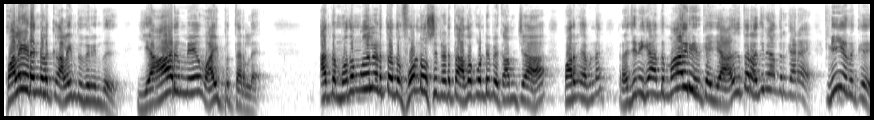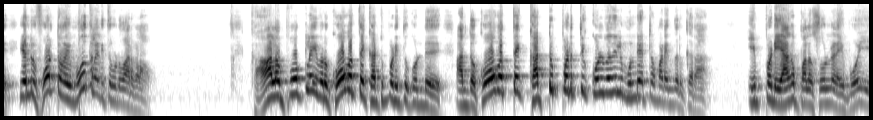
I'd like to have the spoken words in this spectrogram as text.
பல இடங்களுக்கு அலைந்து திரிந்து யாருமே வாய்ப்பு தரல. அந்த முத முதல்ல எடுத்த அந்த ஃபோட்டோ ஷூட் எடுத்து அதை கொண்டு போய் காமிச்சா பாருங்க அப்படின்னா ரஜினிகாந்த் மாதிரி இருக்கு ஐயா. அதுக்கு தான் ரஜினிகாந்த் இருக்காரே. நீ எதுக்கு? என்று ஃபோட்டோவை முகத்தில் அடித்து விடுவார்களாம். காலப்போக்கில் இவர் கோபத்தை கட்டுப்படுத்திக் கொண்டு அந்த கோபத்தை கட்டுப்படுத்தி கொள்வதில் முன்னேற்றம் அடைந்திருக்கிறார். இப்படியாக பல சூழ்நிலை போய்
